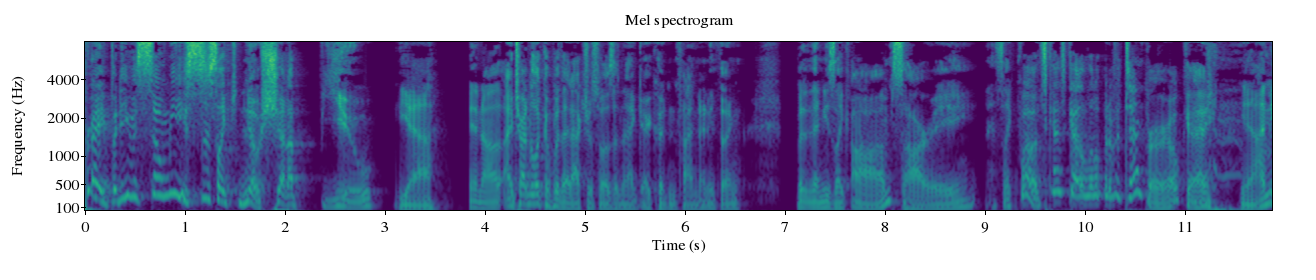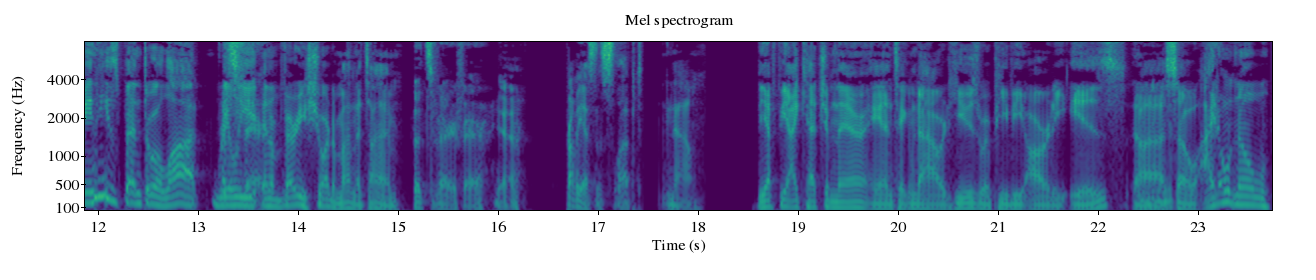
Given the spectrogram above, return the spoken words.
Right, but he was so mean. He's just like, no, shut up, you. Yeah, And uh, I tried to look up who that actress was, and I, I couldn't find anything. But then he's like, oh, I'm sorry. It's like, whoa, this guy's got a little bit of a temper. Okay. yeah. I mean, he's been through a lot, really, in a very short amount of time. That's very fair. Yeah. Probably hasn't slept. No. The FBI catch him there and take him to Howard Hughes, where Peevy already is. Uh, Mhm. so I don't know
